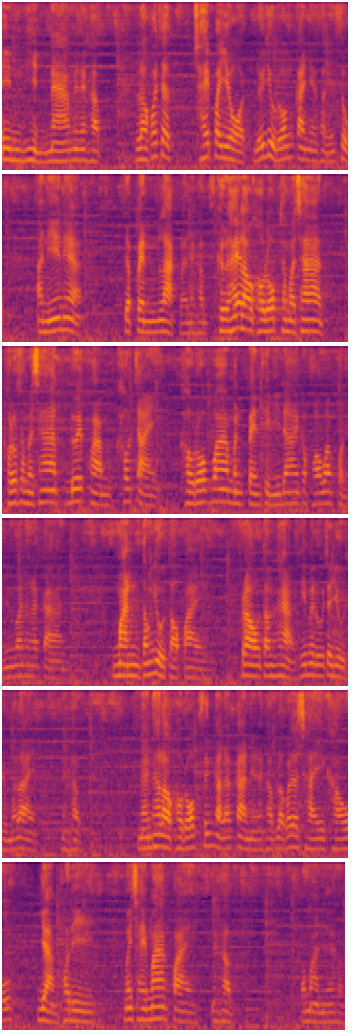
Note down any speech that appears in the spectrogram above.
ดินหินน้ำเนี่ยนะครับ เราก็จะใช้ประโยชน์หรืออยู่ร่วมกันอย่างสันติสุข อันนี้เนี่ยจะเป็นหลักแล้วนะครับ คือให้เราเคารพธรรมชาติ เคารพธรรมชาติด้วยความเข้าใจ เคารพว่ามันเป็นสิ่งนี้ได้ก็เพราะว่าผลวิวัฒนาการ มันต้องอยู่ต่อไป เราต่างหากที่ไม่รู้จะอยู่ถึงเมื่อไหร่นะครับนั้นถ้าเราเคารพซึ่งกันและกันเนี่ยนะครับ เราก็จะใช้เขาอย่างพอดีไม่ใช้มากไปนะครับ ประมาณนี้ครับ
